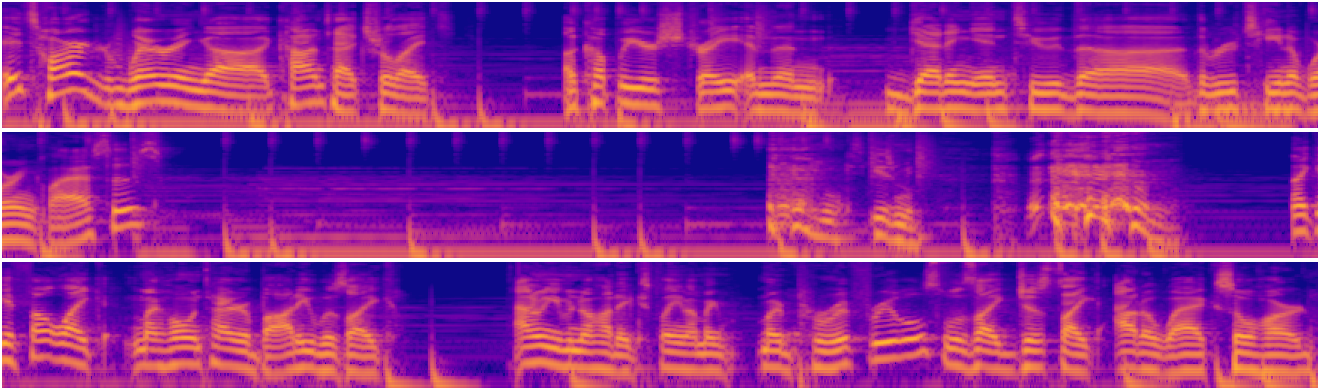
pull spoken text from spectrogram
it's hard wearing uh, contacts for like a couple years straight, and then getting into the the routine of wearing glasses. Excuse me. like it felt like my whole entire body was like I don't even know how to explain it. My my peripherals was like just like out of whack so hard.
